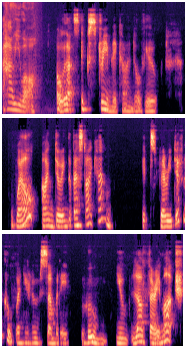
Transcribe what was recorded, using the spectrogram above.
how you are. Oh, that's extremely kind of you. Well, I'm doing the best I can. It's very difficult when you lose somebody whom you love very much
